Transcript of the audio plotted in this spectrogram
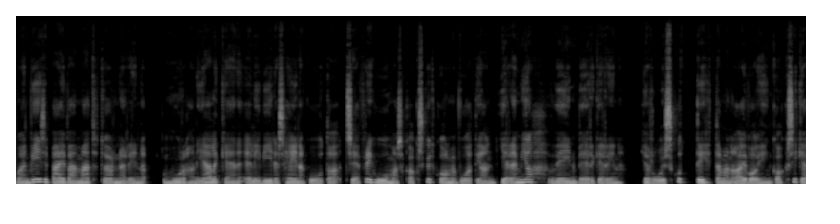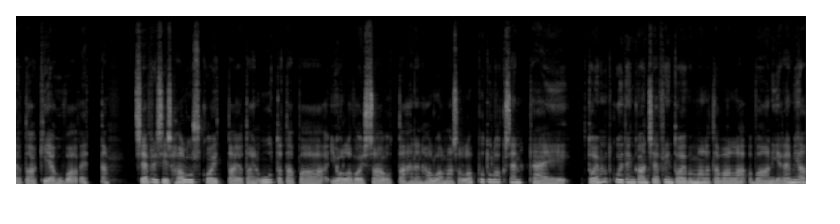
Vain viisi päivää Matt Turnerin murhan jälkeen, eli 5. heinäkuuta, Jeffrey huumasi 23-vuotiaan Jeremiah Weinbergerin ja ruiskutti tämän aivoihin kaksi kertaa kiehuvaa vettä. Jeffrey siis halusi koittaa jotain uutta tapaa, jolla voisi saavuttaa hänen haluamansa lopputuloksen. Tämä ei toiminut kuitenkaan Jeffrin toivomalla tavalla, vaan Jeremia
